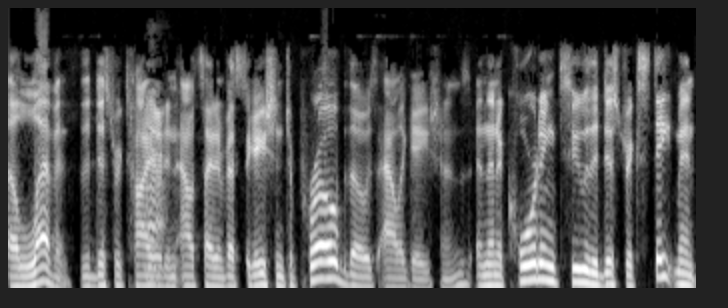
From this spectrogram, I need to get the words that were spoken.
11th, the district hired ah. an outside investigation to probe those allegations. And then, according to the district statement,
